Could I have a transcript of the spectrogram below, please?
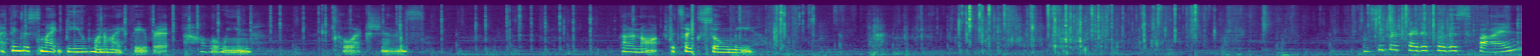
I think this might be one of my favorite Halloween collections. I don't know, it's like so me. I'm super excited for this find.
